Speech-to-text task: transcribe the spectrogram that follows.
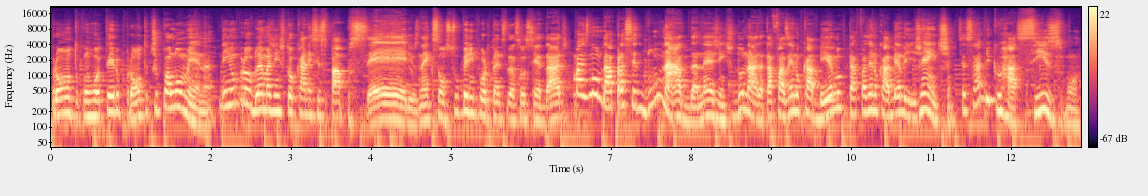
pronto, com roteiro pronto, tipo a Lumena. Nenhum problema a gente tocar nesses papos sérios, né, que são super importantes da sociedade, mas não dá para ser do nada, né, gente? Do nada. Tá fazendo cabelo, tá fazendo cabelo e, gente, você sabe que o racismo,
